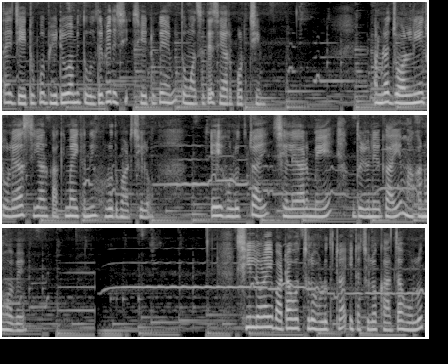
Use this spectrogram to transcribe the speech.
তাই যেটুকু ভিডিও আমি তুলতে পেরেছি, সেটুকুই আমি তোমার সাথে শেয়ার করছি। আমরা জল নিয়ে চলে আসছি আর কাকিমা এখানে হলুদ বাড়ছিল। এই হলুদটাই ছেলে আর মেয়ে দুজনের গায়ে মাখানো হবে। শিল লড়াই বাটা হচ্ছিল হলুদটা, এটা ছিল কাঁচা হলুদ।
